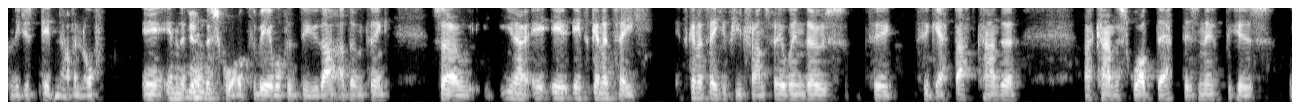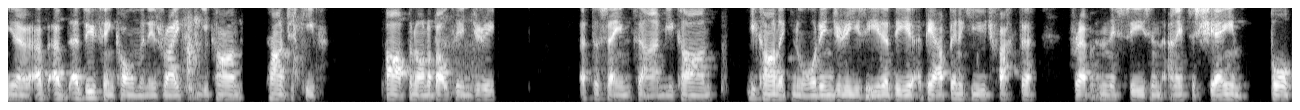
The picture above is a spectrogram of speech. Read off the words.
and they just didn't have enough in the, yeah. in the squad to be able to do that. I don't think. So you know, it, it, it's going to take it's going to take a few transfer windows to to get that kind of that kind of squad depth, isn't it? Because you know, I, I, I do think Coleman is right. You can't can't just keep harping on about injury. At the same time, you can't you can't ignore injuries either. They they have been a huge factor for Everton this season, and it's a shame. But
